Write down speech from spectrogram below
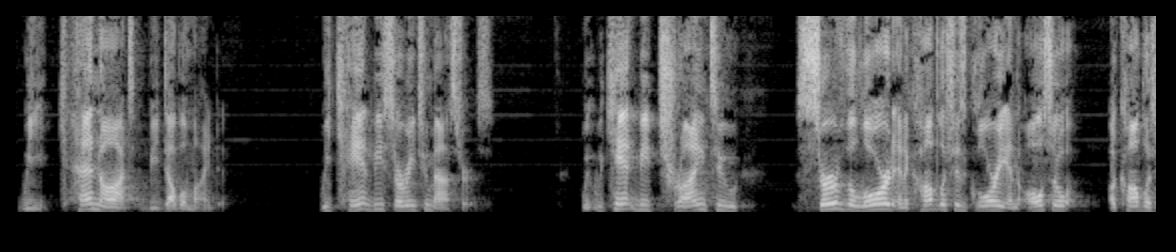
We cannot be double minded. We can't be serving two masters. We, we can't be trying to serve the Lord and accomplish His glory and also accomplish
